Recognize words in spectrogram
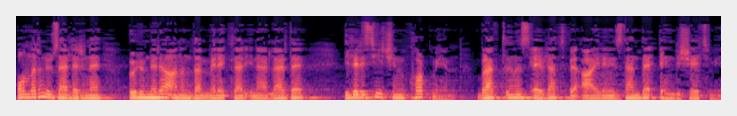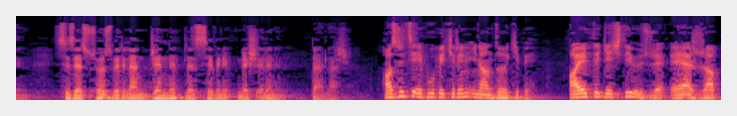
onların üzerlerine ölümleri anında melekler inerler de, ilerisi için korkmayın, bıraktığınız evlat ve ailenizden de endişe etmeyin. Size söz verilen cennetle sevinip neşelenin derler. Hazreti Ebu Bekir'in inandığı gibi, ayette geçtiği üzere eğer Rab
